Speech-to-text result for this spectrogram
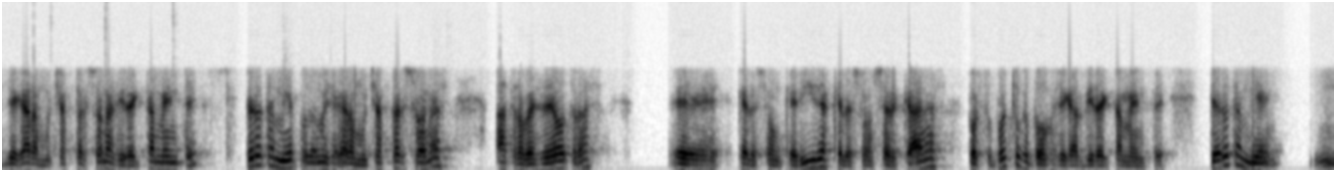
llegar a muchas personas directamente, pero también podemos llegar a muchas personas a través de otras eh, que les son queridas, que les son cercanas, por supuesto que podemos llegar directamente, pero también mm,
